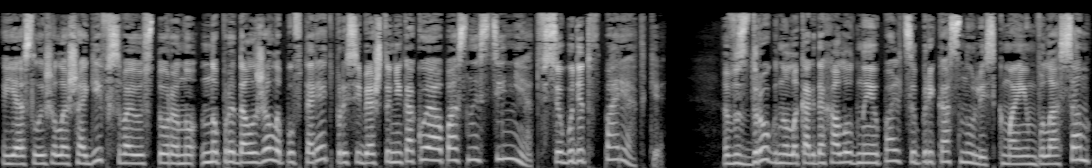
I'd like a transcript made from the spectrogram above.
Я слышала шаги в свою сторону, но продолжала повторять про себя, что никакой опасности нет, все будет в порядке. Вздрогнула, когда холодные пальцы прикоснулись к моим волосам,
